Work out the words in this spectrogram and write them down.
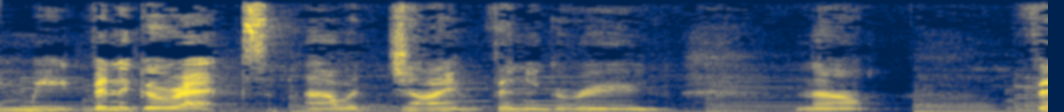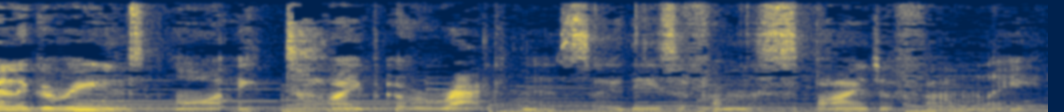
Meet Vinaigrette, our giant vinegaroon. Now, vinegaroons are a type of arachnid, so these are from the spider family.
